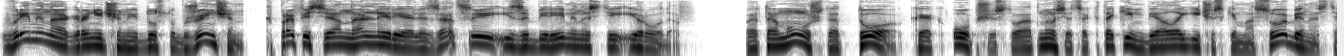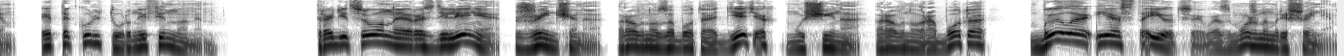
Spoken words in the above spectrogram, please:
временно ограниченный доступ женщин к профессиональной реализации из-за беременности и родов. Потому что то, как общество относится к таким биологическим особенностям, это культурный феномен. Традиционное разделение женщина равно забота о детях, мужчина равно работа было и остается возможным решением.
